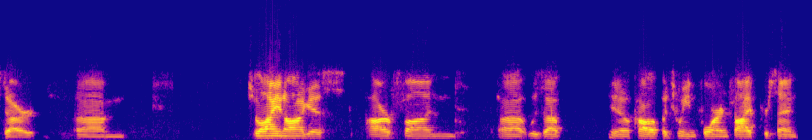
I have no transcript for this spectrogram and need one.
start. Um, July and August, our fund uh, was up, you know, call it between four and five percent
